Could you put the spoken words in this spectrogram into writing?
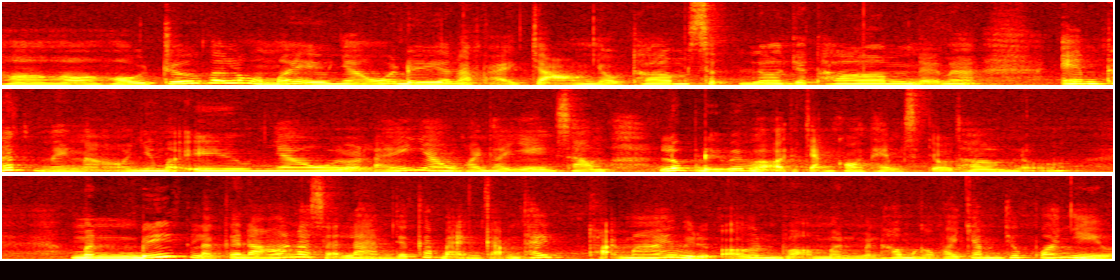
hồi, trước đó, lúc mà mới yêu nhau đi đó, là phải chọn dầu thơm xịt lên cho thơm để mà em thích này nọ. Nhưng mà yêu nhau rồi lấy nhau khoảng thời gian xong lúc đi với vợ thì chẳng còn thèm xịt dầu thơm nữa. Mình biết là cái đó nó sẽ làm cho các bạn cảm thấy thoải mái vì được ở bên vợ mình mình không cần phải chăm chút quá nhiều.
